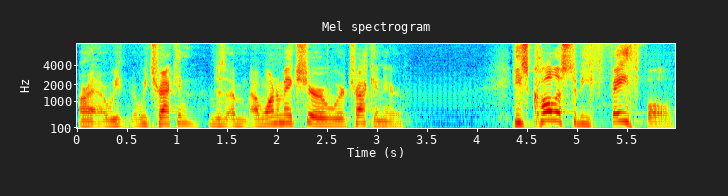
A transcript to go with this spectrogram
All right, are we, are we tracking? I'm just, I'm, i want to make sure we're tracking here. He's called us to be faithful,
